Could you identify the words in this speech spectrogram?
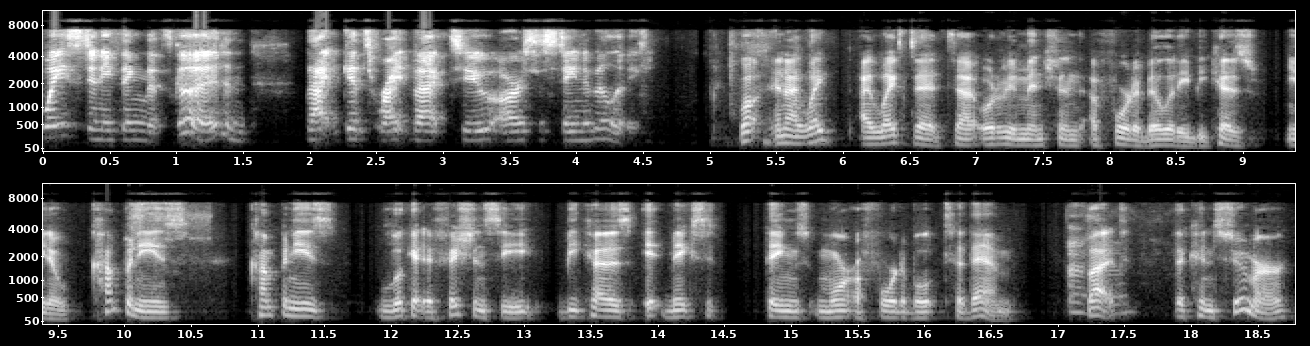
waste anything that's good, and that gets right back to our sustainability. Well, and I like I like that uh, Orvi mentioned affordability because you know companies companies look at efficiency because it makes things more affordable to them. But Mhm. The consumer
